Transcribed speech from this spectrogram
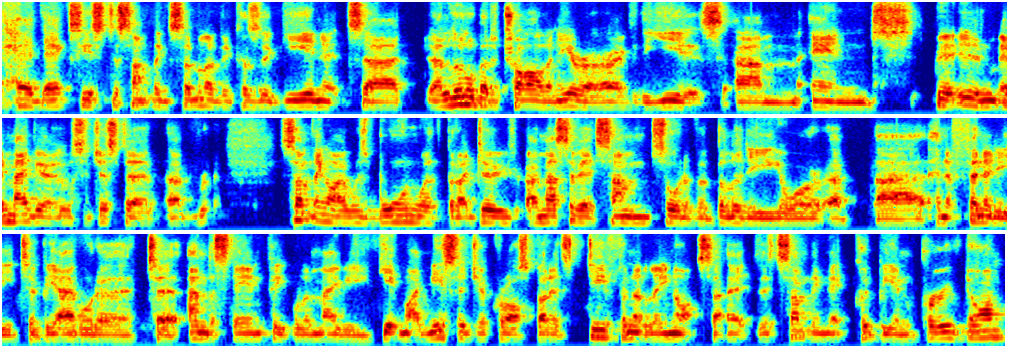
had access to something similar because again, it's uh, a little bit of trial and error over the years, um, and, and maybe it was just a, a something I was born with, but I do, I must have had some sort of ability or a, uh, an affinity to be able to, to understand people and maybe get my message across, but it's definitely not, it's something that could be improved on.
